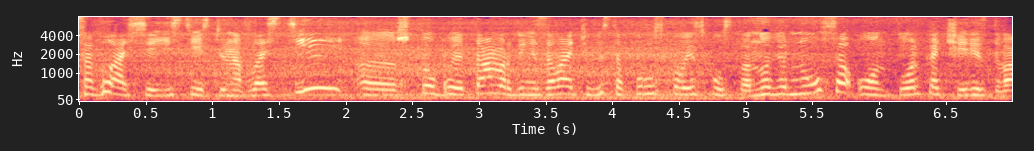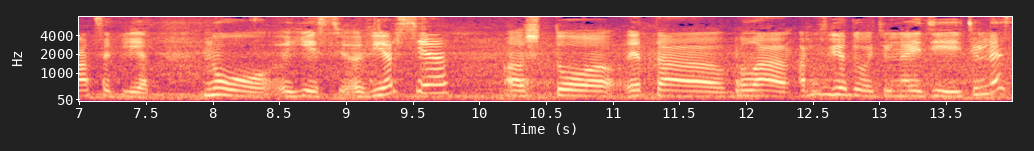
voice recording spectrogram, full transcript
Согласие, естественно, властей, э, чтобы там организовать выставку русского искусства. Но вернулся он только через 20 лет. Но есть версия, что это была разведывательная деятельность,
